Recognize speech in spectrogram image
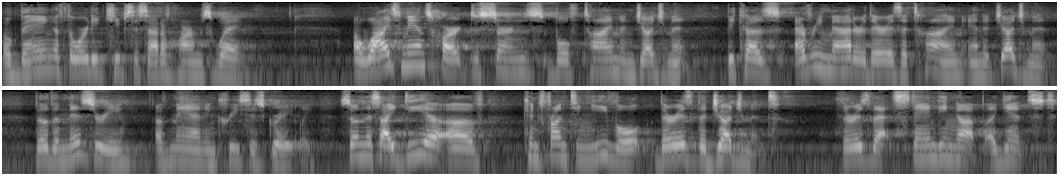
Obeying authority keeps us out of harm's way. A wise man's heart discerns both time and judgment, because every matter there is a time and a judgment, though the misery of man increases greatly. So, in this idea of confronting evil, there is the judgment. There is that standing up against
